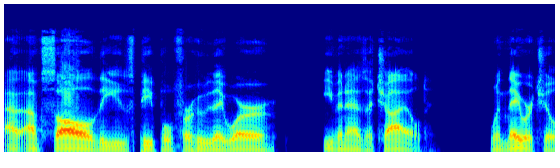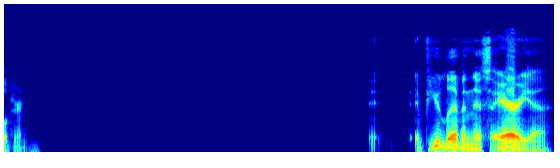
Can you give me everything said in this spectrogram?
I, I've saw these people for who they were, even as a child, when they were children. If you live in this area,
